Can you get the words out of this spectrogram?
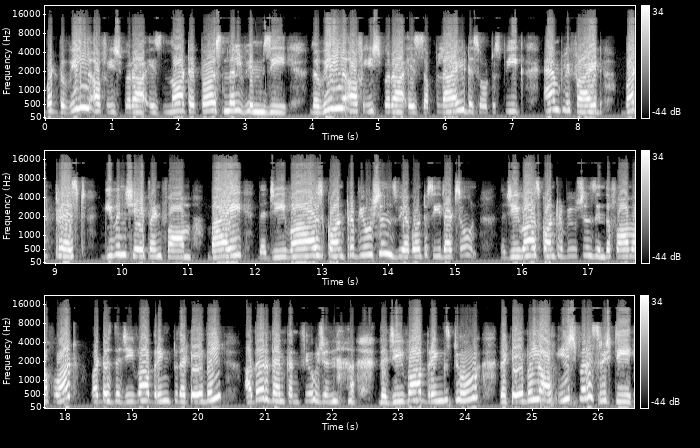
but the will of Ishvara is not a personal whimsy the will of Ishvara is supplied so to speak amplified buttressed, given shape and form by the jiva's contributions. We are going to see that soon. The jiva's contributions in the form of what? What does the jiva bring to the table other than confusion? the jiva brings to the table of Ishvara Srishti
